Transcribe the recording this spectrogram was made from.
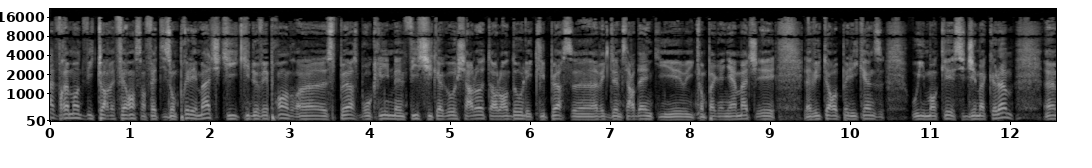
pas vraiment de victoire référence en fait. Ils ont pris les matchs qui, qui devaient prendre euh, Spurs, Brooklyn, Memphis, Chicago, Charlotte, Orlando, les Clippers euh, avec James Harden qui n'ont pas gagné un match et la victoire aux Pelicans où il manquait CJ McCollum. Euh,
